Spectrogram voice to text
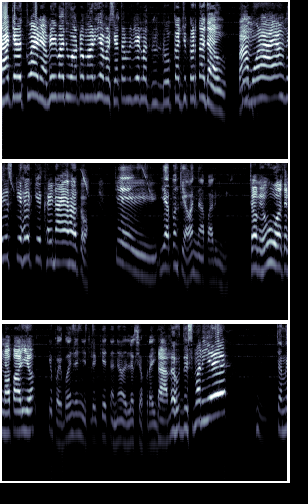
ના કહેવાય તો કોઈ ને અમે એ બાજુ ઓટો મારીએ અમે તમે એટલે ડોકા જ કરતા જાવ પા મોડા આયા ને એ કે હે કે ખાઈને આયા હતો. કે યાર પણ કહેવા ના પાડી. તમે એવું હોય તે ના પાડીએ કે ભાઈબંધ એટલે કે તને અલગ સપરાઈ તમે હું દુશ્મની એ તમે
